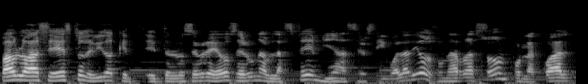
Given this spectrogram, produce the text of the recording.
Pablo hace esto debido a que entre los hebreos era una blasfemia hacerse igual a Dios, una razón por la cual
